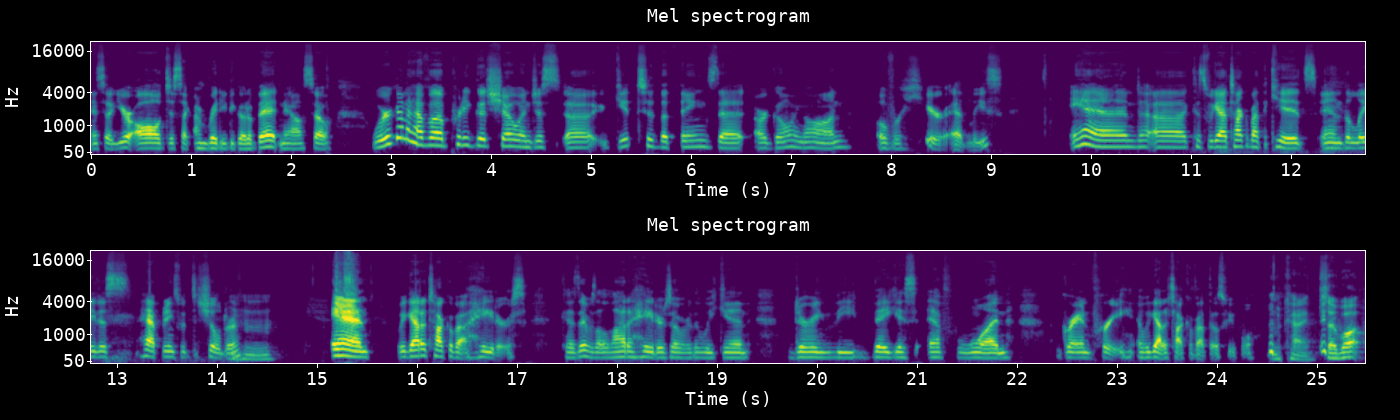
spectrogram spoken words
And so you're all just like, I'm ready to go to bed now. So we're going to have a pretty good show and just uh, get to the things that are going on over here at least. And because uh, we got to talk about the kids and the latest happenings with the children. Mm-hmm. And we got to talk about haters because there was a lot of haters over the weekend during the Vegas F1 Grand Prix, and we got to talk about those people. okay, so what?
